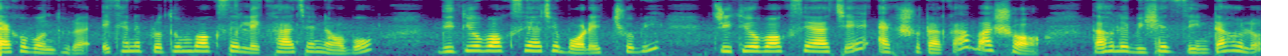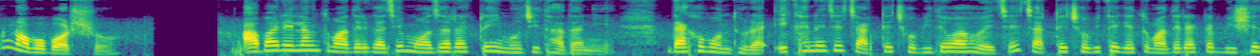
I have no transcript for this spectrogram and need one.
দেখো বন্ধুরা, এখানে প্রথম বক্সে লেখা আছে নব, দ্বিতীয় বক্সে আছে বরের ছবি, তৃতীয় বক্সে আছে একশো টাকা বা শ। তাহলে বিশেষ দিনটা হলো নববর্ষ। আবার এলাম তোমাদের কাছে মজার একটা ইমোজি ধাঁধা নিয়ে। দেখো বন্ধুরা, এখানে যে চারটে ছবি দেওয়া হয়েছে, চারটে ছবি থেকে তোমাদের একটা বিশেষ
